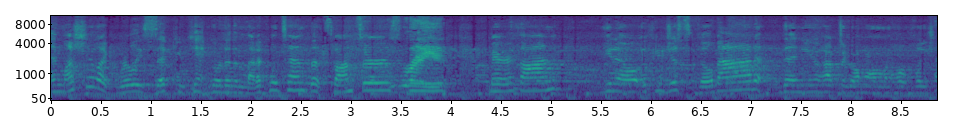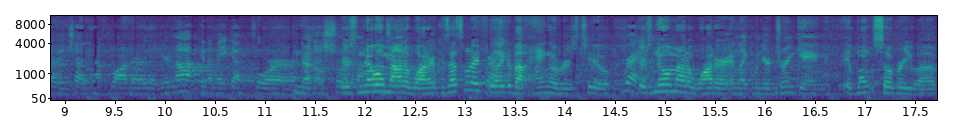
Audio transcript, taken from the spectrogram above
unless you're like really sick, you can't go to the medical tent that sponsors Right. the marathon. You know, if you just feel bad, then you have to go home and hopefully try to chug enough water that you're not going to make up for. No, in a short there's no amount of water because that's what I feel Right. like about hangovers too. Right. There's no amount of water, and like when you're drinking, it won't sober you up.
